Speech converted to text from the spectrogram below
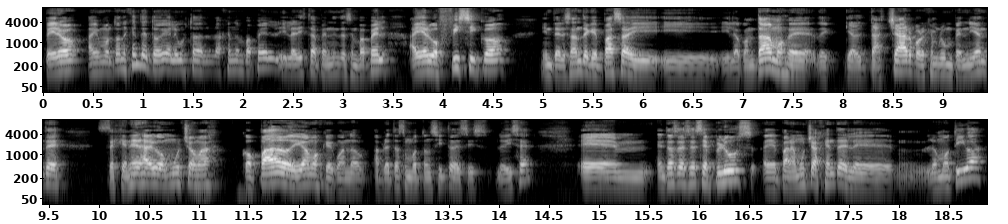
Pero hay un montón de gente que todavía le gusta la agenda en papel y la lista de pendientes en papel. Hay algo físico interesante que pasa y, y- y lo contábamos de, de que al tachar, por ejemplo, un pendiente, se genera algo mucho más copado, digamos, que cuando apretas un botoncito decís, lo hice. Eh, entonces ese plus eh, para mucha gente le, lo motiva.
